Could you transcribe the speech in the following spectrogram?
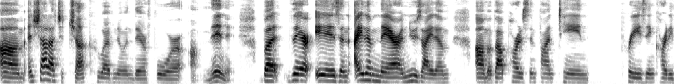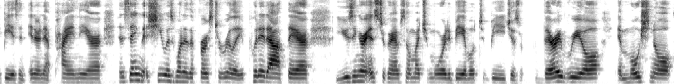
Um, and shout out to Chuck, who I've known there for a minute. But there is an item there, a news item um, about Pardison Fontaine praising Cardi B as an internet pioneer and saying that she was one of the first to really put it out there, using her Instagram so much more to be able to be just very real, emotional,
